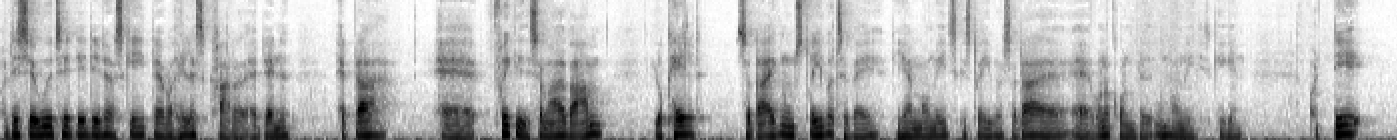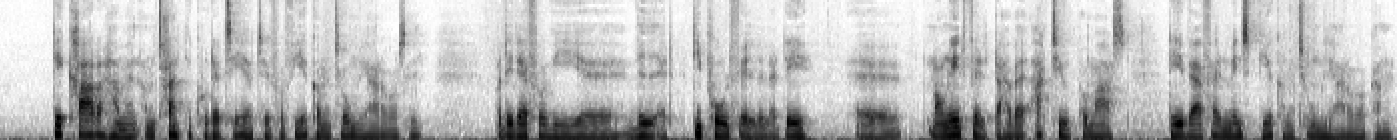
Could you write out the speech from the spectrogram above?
Og det ser ud til, at det er det, der er sket, der hvor Hellas-krateret er dannet, at der er frigivet så meget varme lokalt, så der er ikke nogen striber tilbage, de her magnetiske striber, så der er, er undergrunden blevet umagnetisk igen. Og det det krater har man omtrent kunne datere til for 4,2 milliarder år siden. Og det er derfor, vi øh, ved, at de polfelt, eller det øh, magnetfelt, der har været aktivt på Mars, det er i hvert fald mindst 4,2 milliarder år gammelt.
